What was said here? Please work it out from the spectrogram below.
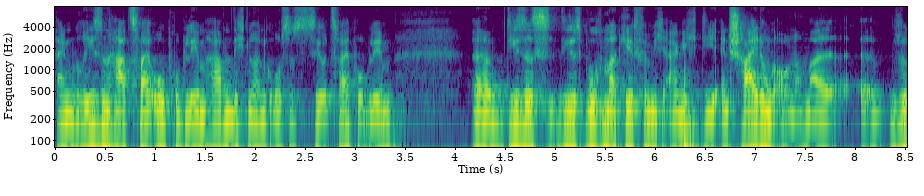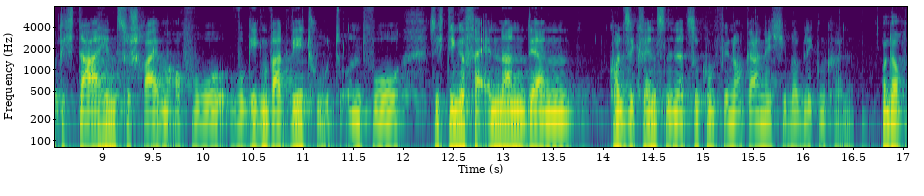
ein riesen H2O-Problem haben, nicht nur ein großes CO2-Problem. Äh, dieses, dieses Buch markiert für mich eigentlich die Entscheidung auch nochmal, äh, wirklich dahin zu schreiben, auch wo, wo Gegenwart wehtut und wo sich Dinge verändern, deren Konsequenzen in der Zukunft wir noch gar nicht überblicken können. Und auch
